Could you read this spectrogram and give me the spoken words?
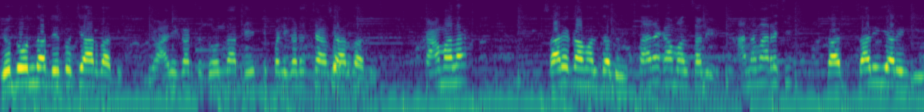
जो दोन दात येतो चार दात आहे. ह्यो अलीकडचं दोन दात आहे ती पलीकडचं चार चार दात. दात आहे. कामाला? सारे कामाला चालू आहे. साऱ्या कामाला चालू आहे. आणा मारायची? का- सारी गॅरंटी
